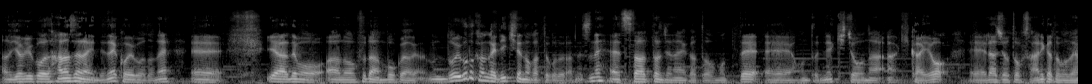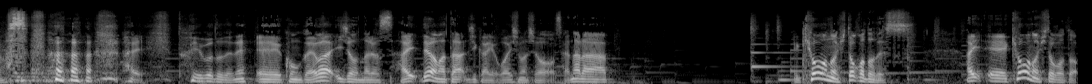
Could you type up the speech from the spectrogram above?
あの予備校で話せないんでね、こういうことね。えー、いや、でも、あの、普段僕はどういうこと考えて生きてるのかってことがですね、え伝わったんじゃないかと思って、え本当にね、貴重な機会を、えラジオトークさんありがとうございます。はい。ということでね、え今回は以上になります。はい。ではまた次回お会いしましょう。さよなら。今日の一言です。はい、えー、今日の一言。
